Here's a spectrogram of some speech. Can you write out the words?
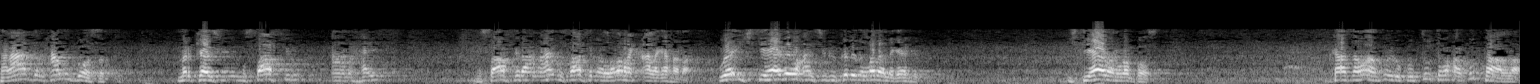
salaada maxaad u goosatay markaasuu musaafir aan ahay. Musaafir aan ahay musaafirna laba ragca laga rabaa. Waa ijtihaade waxaan sidhi koleyba labaa lagaa raba ijtihaadaan uga goosta markaasaan waxaan ku yidhi kutubta waxaa ku taalla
